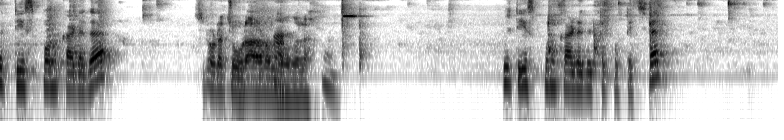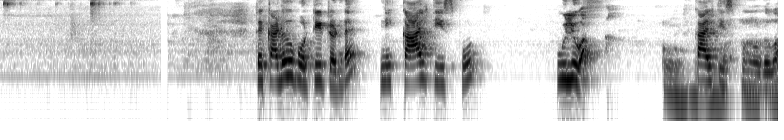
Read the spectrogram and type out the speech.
ഒരു ടീസ്പൂൺ കടുക്. ഒരു ടീസ്പൂൺ കടുക് ഇട്ട് പൊട്ടിച്ച്. കടുക് പൊട്ടിയിട്ടുണ്ട്. ഇനി കാൽ ടീസ്പൂൺ ഉലുവ. കാൽ ടീസ്പൂൺ ഉലുവ.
